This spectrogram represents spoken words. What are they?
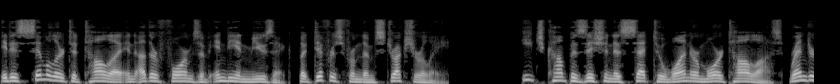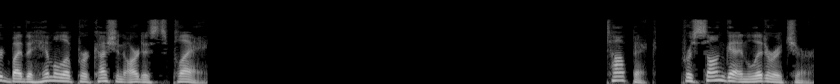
It is similar to tala in other forms of Indian music, but differs from them structurally. Each composition is set to one or more talas, rendered by the Himala percussion artists play. Prasanga and literature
